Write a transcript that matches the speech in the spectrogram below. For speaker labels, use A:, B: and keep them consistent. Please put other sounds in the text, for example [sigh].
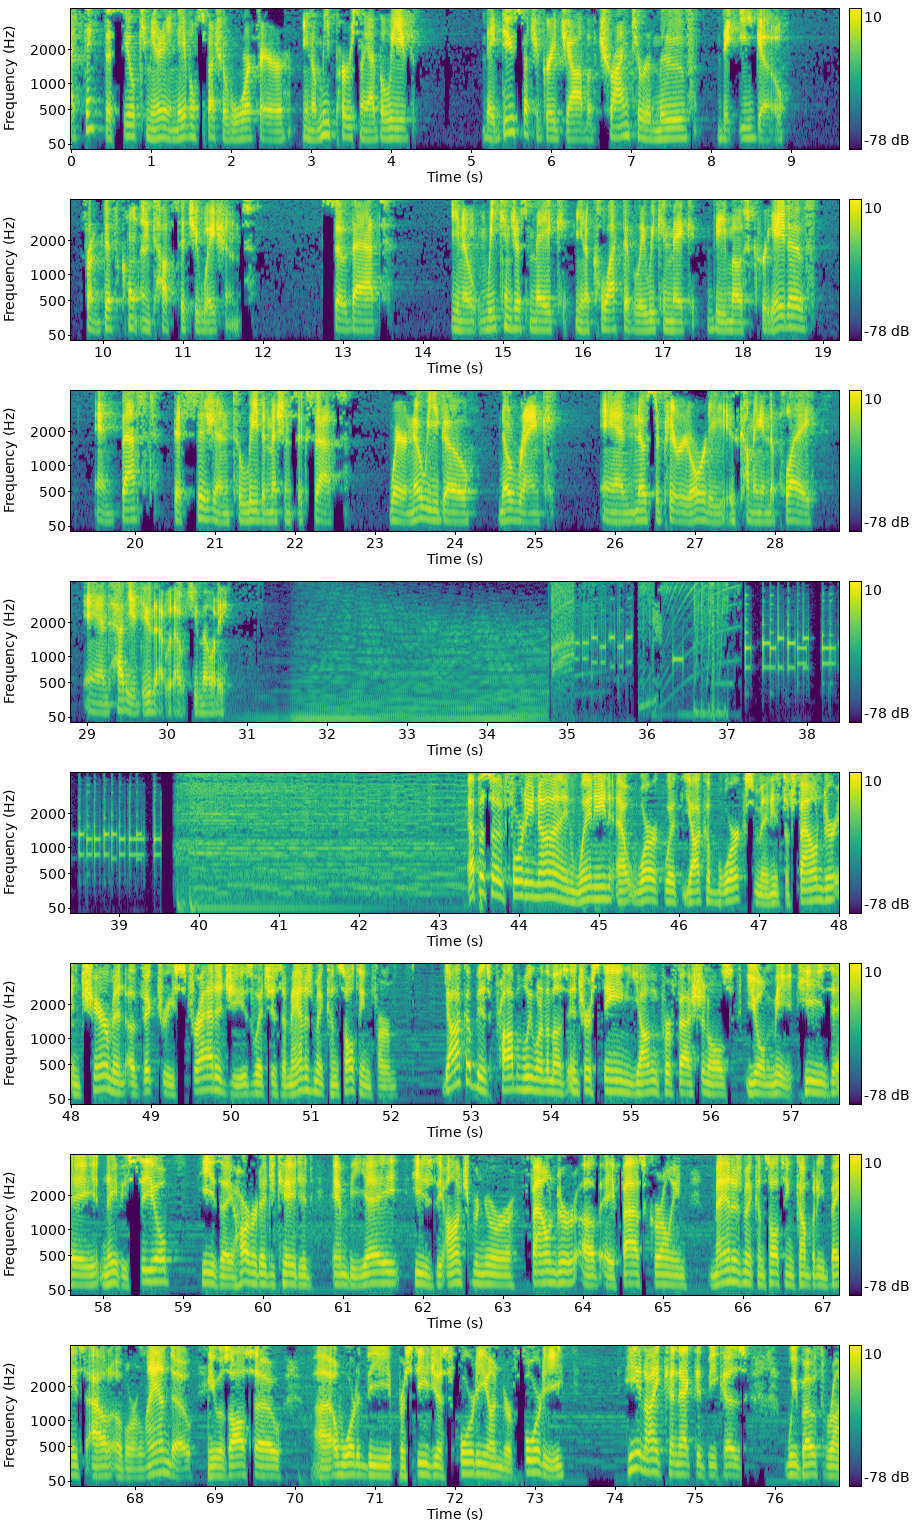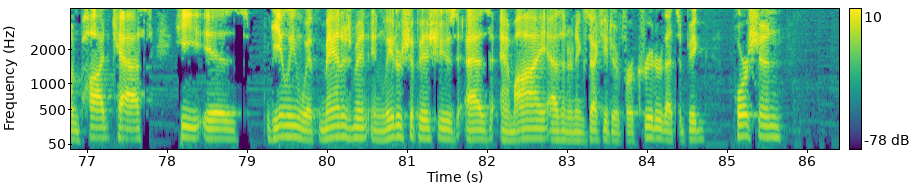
A: I think the SEAL community, naval special warfare, you know, me personally, I believe they do such a great job of trying to remove the ego from difficult and tough situations so that you know we can just make you know collectively we can make the most creative and best decision to lead to mission success where no ego no rank and no superiority is coming into play and how do you do that without humility
B: Episode 49 Winning at Work with Jakob Worksman. He's the founder and chairman of Victory Strategies, which is a management consulting firm. Jakob is probably one of the most interesting young professionals you'll meet. He's a Navy SEAL, he's a Harvard educated MBA, he's the entrepreneur, founder of a fast growing management consulting company based out of Orlando. He was also uh, awarded the prestigious 40 under 40. He and I connected because we both run podcast. He is dealing with management and leadership issues, as am I, as an executive recruiter. That's a big portion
